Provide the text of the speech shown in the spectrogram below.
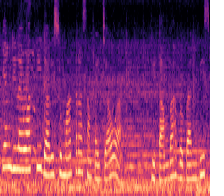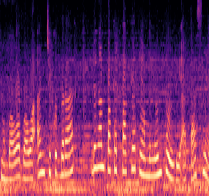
yang dilewati dari Sumatera sampai Jawa Ditambah beban bis membawa bawaan cukup berat dengan paket-paket yang mengumpul di atasnya.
